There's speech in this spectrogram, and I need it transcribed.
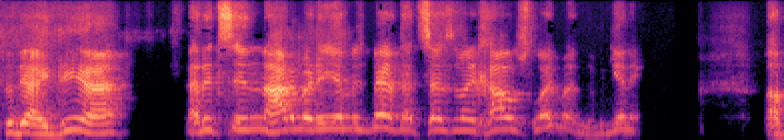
to the idea that it's in Har Maria that says Vaychal Shloimah in the beginning? But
